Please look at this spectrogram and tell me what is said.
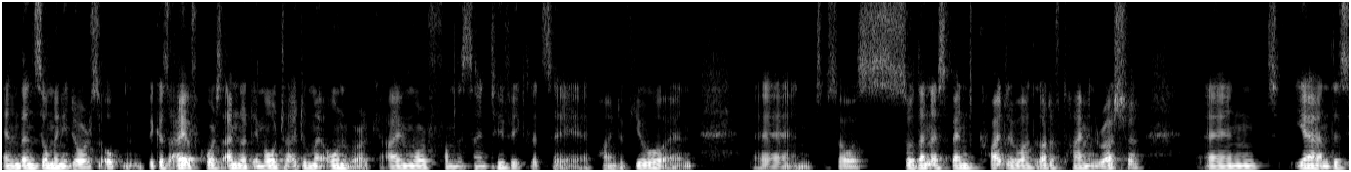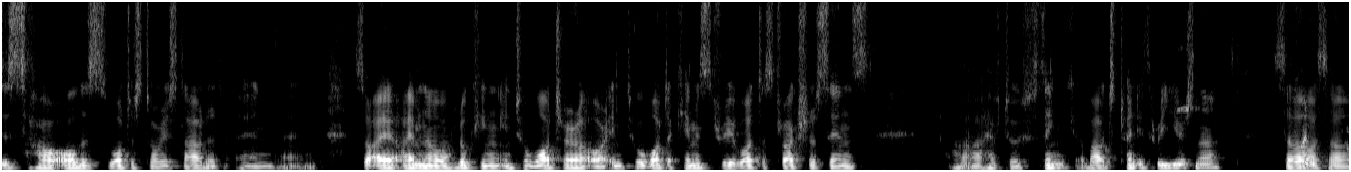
and then so many doors open because i of course i'm not emoto i do my own work. I'm more from the scientific let's say point of view and and so so then i spent quite a lot of time in russia and yeah and this is how all this water story started and and so i i'm now looking into water or into water chemistry water structure since uh, i have to think about 23 years now. So so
